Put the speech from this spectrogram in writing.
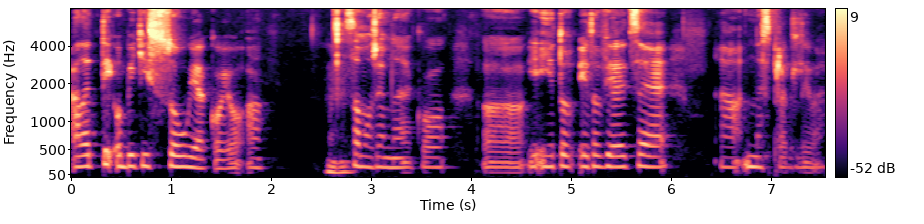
ale ty oběti jsou jako, jo, a hmm. samozřejmě jako uh, je, je, to, je to velice uh, nespravedlivé.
